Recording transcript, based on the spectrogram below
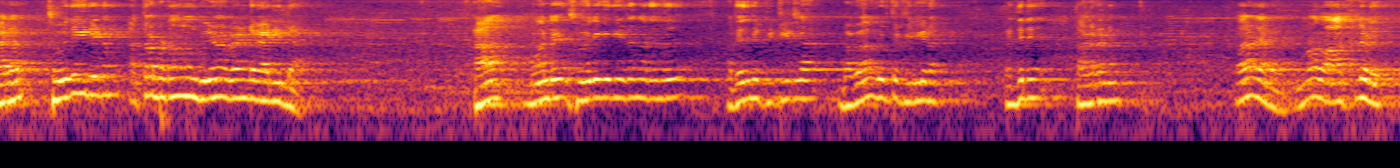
കാരണം സൂര്യകിരീടം അത്ര പെട്ടെന്നൊന്നും വീണ വേണ്ട കാര്യമില്ല. ആ മോന്റെ സൂര്യകിരീടം എന്ന് പറയുന്നത് അദ്ദേഹത്തിന് കിട്ടിയിട്ടുള്ള ഭഗവാൻ കൊടുത്ത കിരീടം എന്തിന് തകരണം? അതാണ് ഞാൻ പറഞ്ഞത്. നമ്മുടെ വാക്കുകൾ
